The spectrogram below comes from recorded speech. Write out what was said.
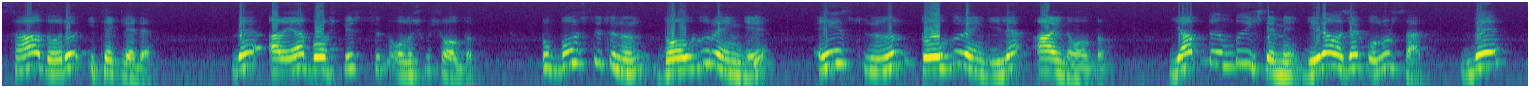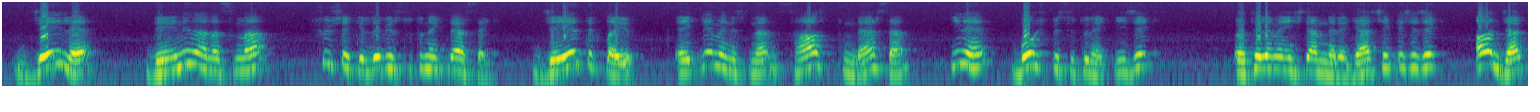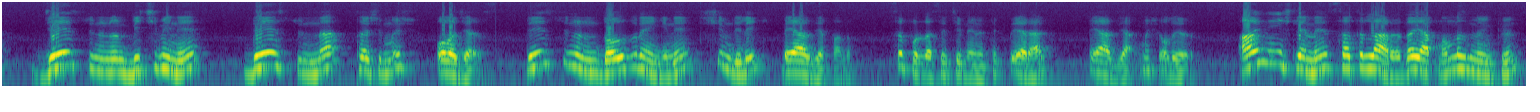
sağa doğru itekledi. Ve araya boş bir sütun oluşmuş oldu. Bu boş sütunun dolgu rengi E sütununun dolgu rengiyle aynı oldu. Yaptığım bu işlemi geri alacak olursak ve C ile D'nin arasına şu şekilde bir sütun eklersek C'ye tıklayıp ekle menüsünden sağ sütun dersem yine boş bir sütun ekleyecek. Öteleme işlemleri gerçekleşecek. Ancak C sütununun biçimini D sütununa taşımış olacağız. D sütununun dolgu rengini şimdilik beyaz yapalım. Sıfırla seçeneğine tıklayarak beyaz yapmış oluyorum. Aynı işlemi satırlarda da yapmamız mümkün.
